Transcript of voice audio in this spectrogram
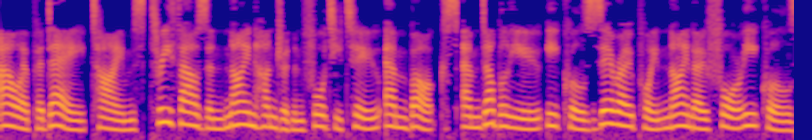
hour per day times 3942 m box MW equals 0.904 equals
